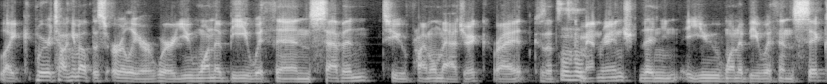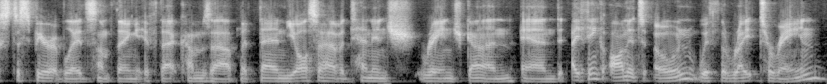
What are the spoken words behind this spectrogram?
Like we were talking about this earlier where you want to be within seven to Primal Magic, right? Because that's mm-hmm. the command range. Then you want to be within six to Spirit Blade something if that comes up. But then you also have a 10 inch range gun. And I think on its own, with the right terrain,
